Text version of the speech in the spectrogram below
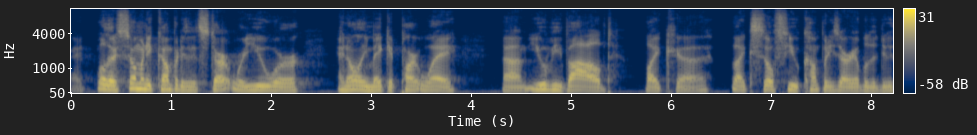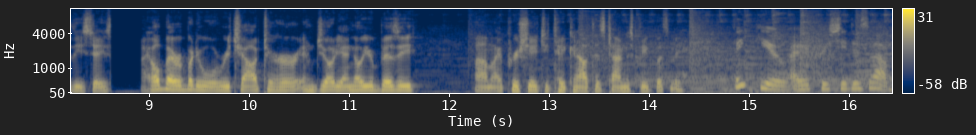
Right. Well, there's so many companies that start where you were and only make it part way. Um, you've evolved like uh, like so few companies are able to do these days. I hope everybody will reach out to her. And Jodi, I know you're busy. Um, I appreciate you taking out this time to speak with me. Thank you. I appreciate it as well.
